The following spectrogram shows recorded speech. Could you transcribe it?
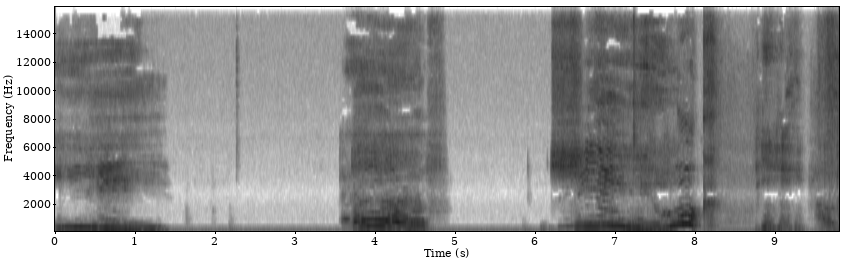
E, F, G. Look! I was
